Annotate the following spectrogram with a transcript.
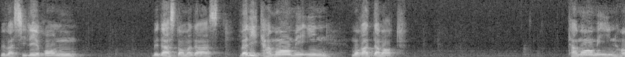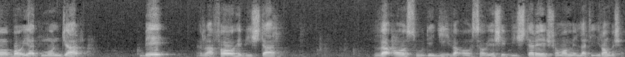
به وسیله قانون به دست آمده است. ولی تمام این مقدمات تمام اینها باید منجر به رفاه بیشتر و آسودگی و آسایش بیشتر شما ملت ایران بشود.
